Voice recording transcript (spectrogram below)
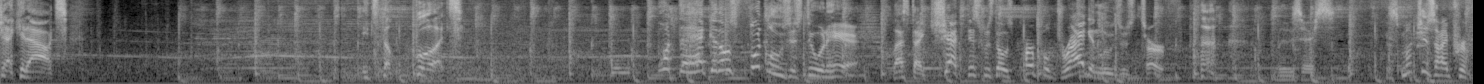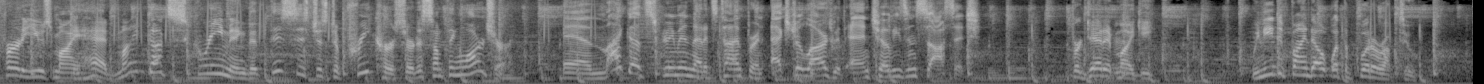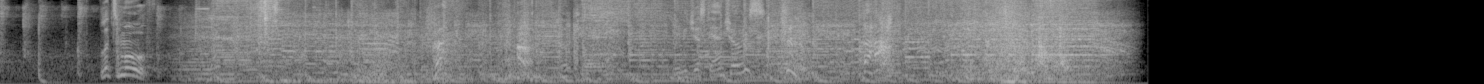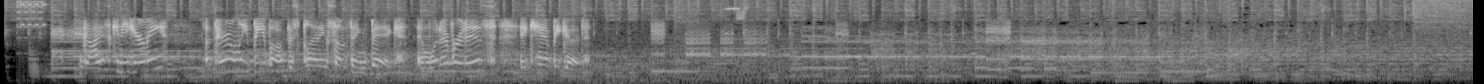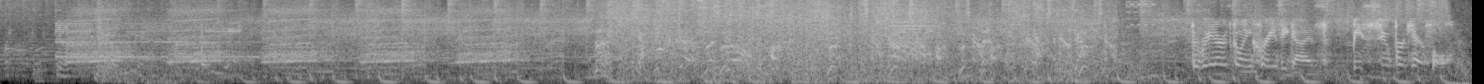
Check it out. It's the foot. What the heck are those foot losers doing here? Last I checked, this was those purple dragon losers' turf. Losers. As much as I prefer to use my head, my gut's screaming that this is just a precursor to something larger. And my gut's screaming that it's time for an extra large with anchovies and sausage. Forget it, Mikey. We need to find out what the foot are up to. Let's move. Okay. Maybe just anchovies? guys. Be super careful.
